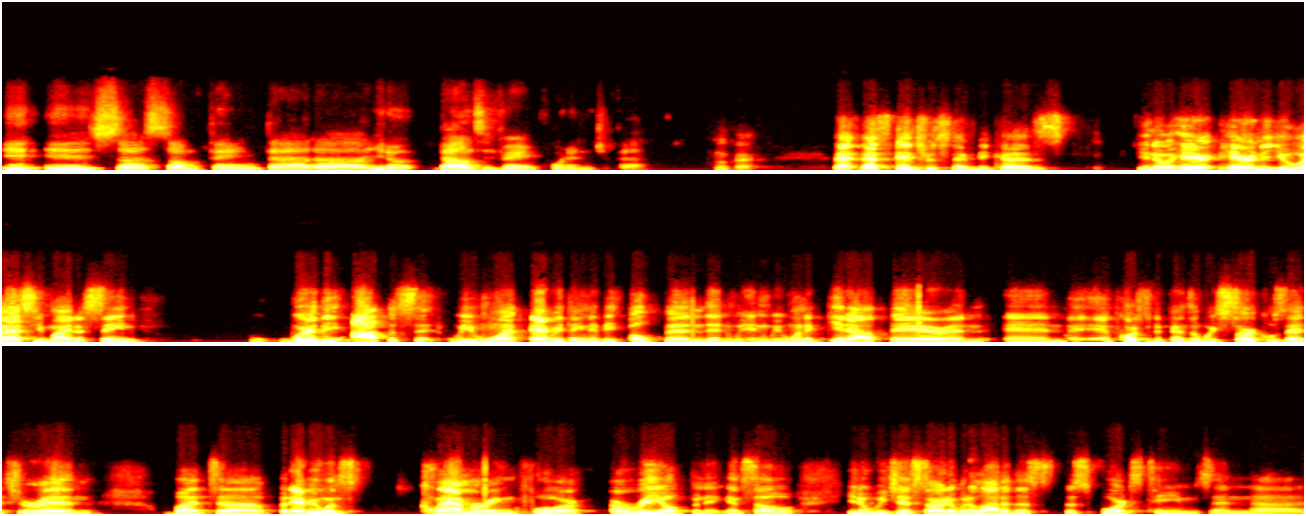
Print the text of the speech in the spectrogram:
It is uh, something that uh, you know balance is very important in Japan. Okay, that that's interesting because you know here here in the U.S. you might have seen we're the opposite. We want everything to be opened and we, and we want to get out there and and of course it depends on which circles that you're in, but uh, but everyone's clamoring for a reopening. And so, you know, we just started with a lot of the, the sports teams and, uh,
